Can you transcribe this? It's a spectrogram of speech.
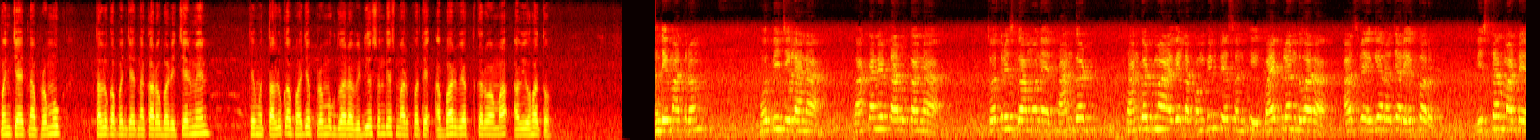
પંચાયતના પ્રમુખ, તાલુકા પંચાયતના કારોબારી ચેરમેન તેમજ તાલુકા ભાજપ પ્રમુખ દ્વારા વીડિયો સંદેશ મારફતે આભાર વ્યક્ત કરવામાં આવ્યો હતો. વંદે માતરમ. મોરબી જિલ્લાના વાંકાનેર તાલુકાના ચોત્રીસ ગામોને થાનગઢ, થાનગઢમાં આવેલા પમ્પિંગ સ્ટેશનથી પાઇપલાઇન દ્વારા આશરે અગિયાર હજાર એકર વિસ્તાર માટે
